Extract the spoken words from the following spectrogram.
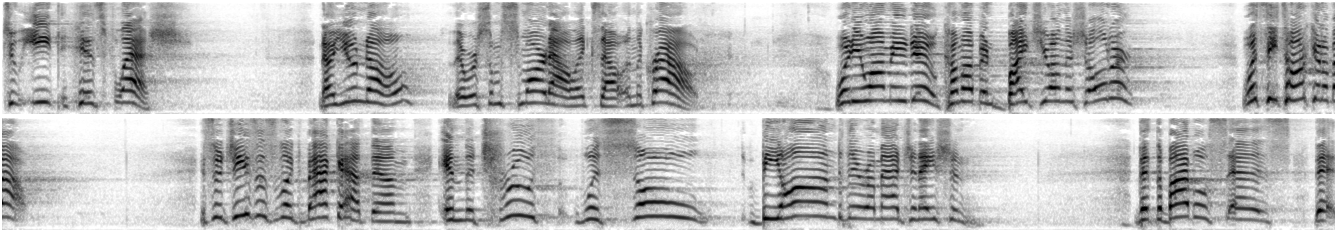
to eat his flesh? Now, you know, there were some smart Alex out in the crowd. What do you want me to do? Come up and bite you on the shoulder? What's he talking about? And so Jesus looked back at them, and the truth was so beyond their imagination. That the Bible says that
